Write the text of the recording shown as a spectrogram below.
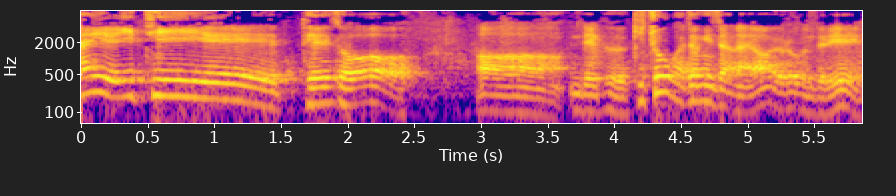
NIAT에 대해서 어, 이제 그 기초 과정이잖아요, 여러분들이.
